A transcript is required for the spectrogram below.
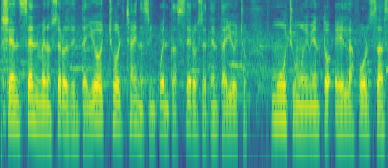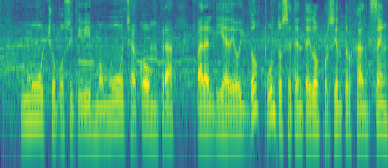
Shenzhen menos 0.38, el China 50 0.78, mucho movimiento en las bolsas, mucho positivismo, mucha compra para el día de hoy, 2.72% el Hang Seng,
